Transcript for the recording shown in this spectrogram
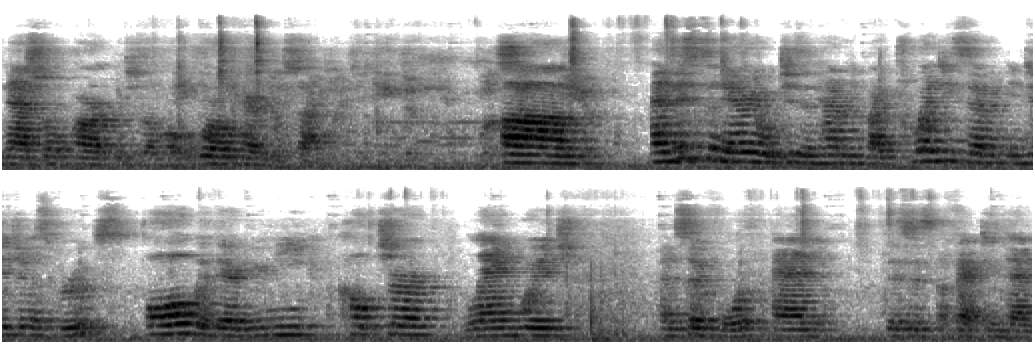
National Park, which is a World Heritage Site. Um, and this is an area which is inhabited by 27 indigenous groups, all with their unique culture, language, and so forth. And this is affecting them,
